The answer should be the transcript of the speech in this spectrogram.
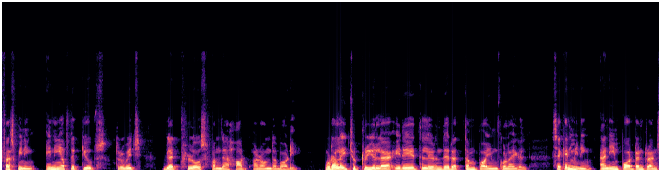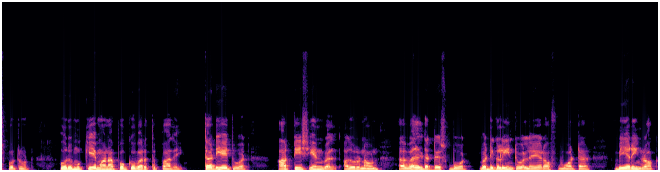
first meaning any of the tubes through which blood flows from the heart around the body உடலை சுற்றியுள்ள இதயத்திலிருந்து ரத்தம் பாயும் குழாய்கள். Second meaning and important transport route ஒரு முக்கியமான போக்குவரத்து பாதை. Thirty eight word artesian well அது ஒரு noun a well that is bored vertically into a layer of water bearing rock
